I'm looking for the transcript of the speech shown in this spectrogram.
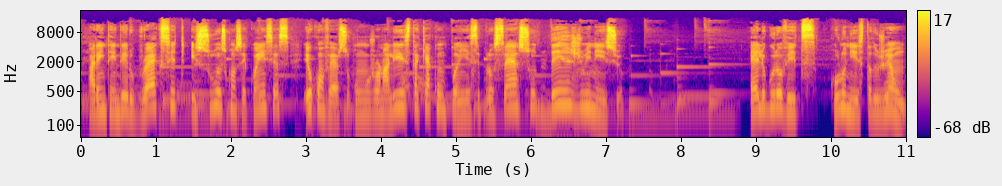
the... Para entender o Brexit e suas consequências, eu converso com um jornalista que acompanha esse processo desde o início. Hélio Gurovitz, colunista do G1.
